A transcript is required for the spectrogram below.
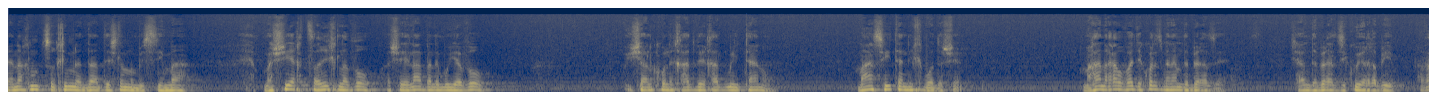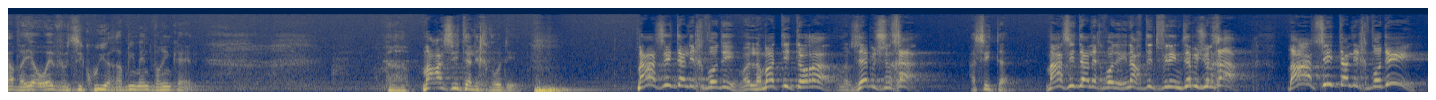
אנחנו צריכים לדעת, יש לנו משימה. משיח צריך לבוא, השאלה אבל אם הוא יבוא. הוא ישאל כל אחד ואחד מאיתנו, מה עשית לכבוד השם? מרן הרב עובדיה כל הזמן היה מדבר על זה, שהיה מדבר על זיכוי הרבים. הרב היה אוהב זיכוי הרבים, אין דברים כאלה. מה עשית לכבודי? מה עשית לכבודי? למדתי תורה. אומר, זה בשבילך עשית. מה עשית לכבודי? הנחתי תפילין, זה בשבילך. מה עשית לכבודי?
